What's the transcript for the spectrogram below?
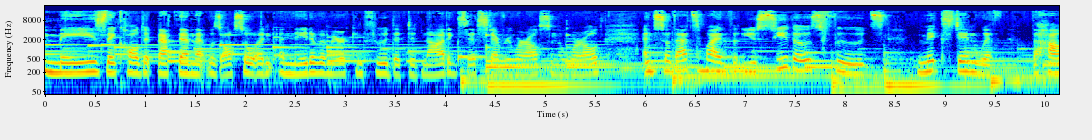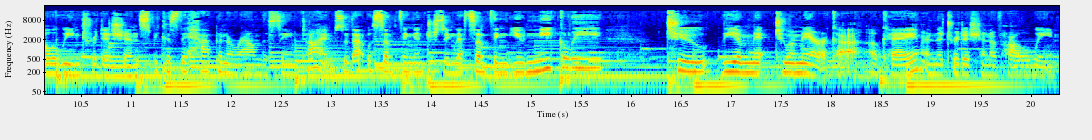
maize, they called it back then. That was also a, a, Native American food that did not exist everywhere else in the world. And so that's why the, you see those foods mixed in with the Halloween traditions because they happen around the same time. So that was something interesting. That's something uniquely to the to America, okay, and the tradition of Halloween.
